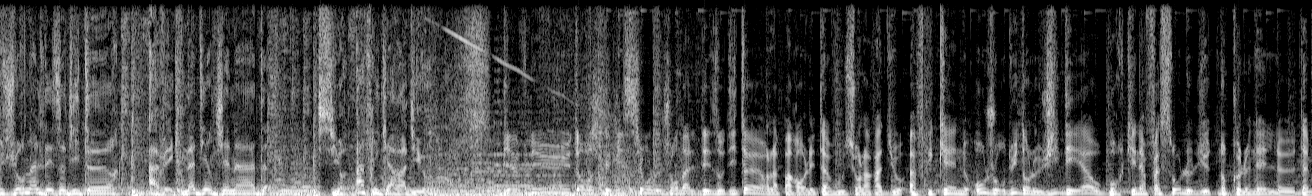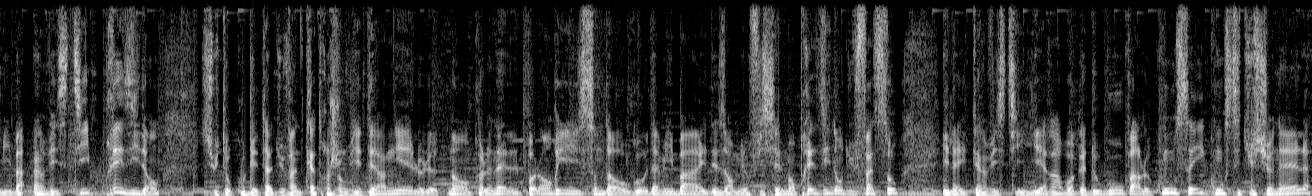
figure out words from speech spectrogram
Le journal des auditeurs avec Nadir Djenad sur Africa Radio. Bienvenue dans votre émission Le journal des auditeurs. La parole est à vous sur la radio africaine. Aujourd'hui dans le JDA au Burkina Faso, le lieutenant-colonel Damiba investi président. Suite au coup d'État du 24 janvier dernier, le lieutenant-colonel Paul-Henri Sandaogo Damiba est désormais officiellement président du Faso. Il a été investi hier à Ouagadougou par le Conseil constitutionnel.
